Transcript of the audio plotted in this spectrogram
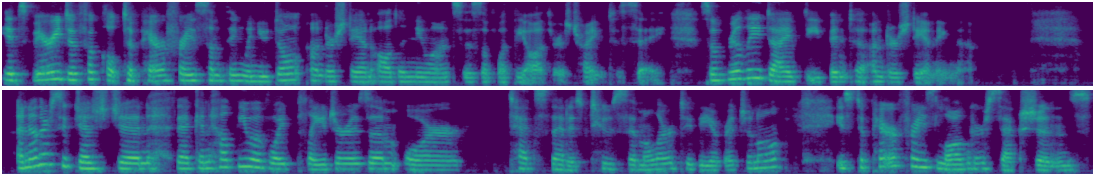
it's very difficult to paraphrase something when you don't understand all the nuances of what the author is trying to say. So really dive deep into understanding that. Another suggestion that can help you avoid plagiarism or text that is too similar to the original is to paraphrase longer sections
